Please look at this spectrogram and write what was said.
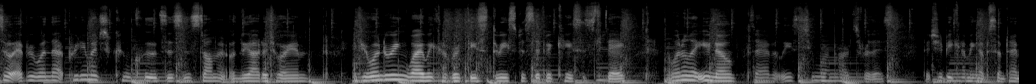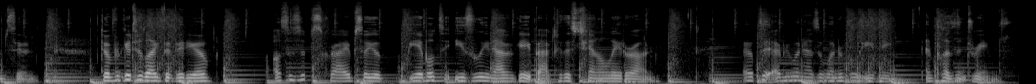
So, everyone, that pretty much concludes this installment of the Odditorium. If you're wondering why we covered these three specific cases today, I want to let you know that I have at least two more parts for this that should be coming up sometime soon. Don't forget to like the video. Also, subscribe so you'll be able to easily navigate back to this channel later on. I hope that everyone has a wonderful evening and pleasant dreams.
